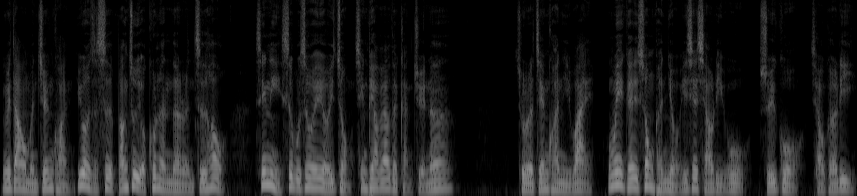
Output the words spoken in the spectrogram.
因为当我们捐款，又或者是帮助有困难的人之后，心里是不是会有一种轻飘飘的感觉呢？除了捐款以外，我们也可以送朋友一些小礼物，水果、巧克力，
